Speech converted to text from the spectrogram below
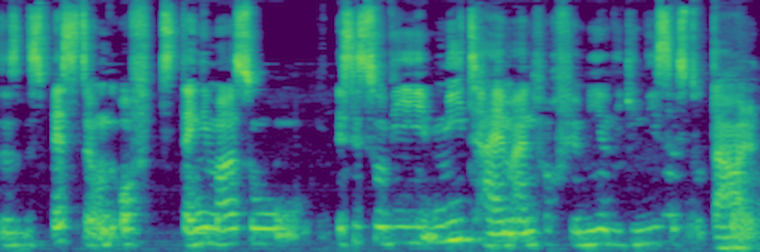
das, das Beste. Und oft denke ich mal so, es ist so wie Me-Time einfach für mich und ich genieße es total.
